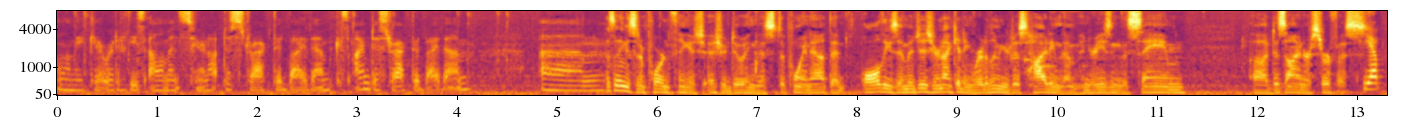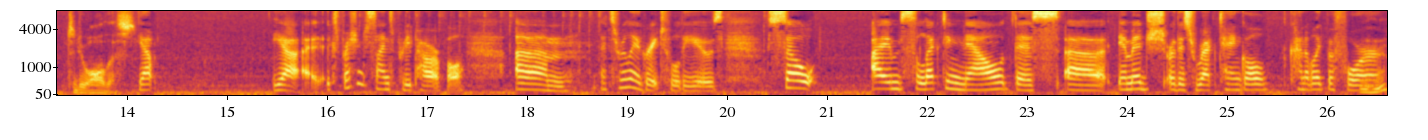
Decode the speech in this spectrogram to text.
let me get rid of these elements so you're not distracted by them because I'm distracted by them. Um, I think it's an important thing as, as you're doing this to point out that all these images, you're not getting rid of them, you're just hiding them, and you're using the same uh, design or surface Yep. to do all this. Yep. Yeah, expression design is pretty powerful. Um, it's really a great tool to use. So I'm selecting now this uh, image or this rectangle, kind of like before.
